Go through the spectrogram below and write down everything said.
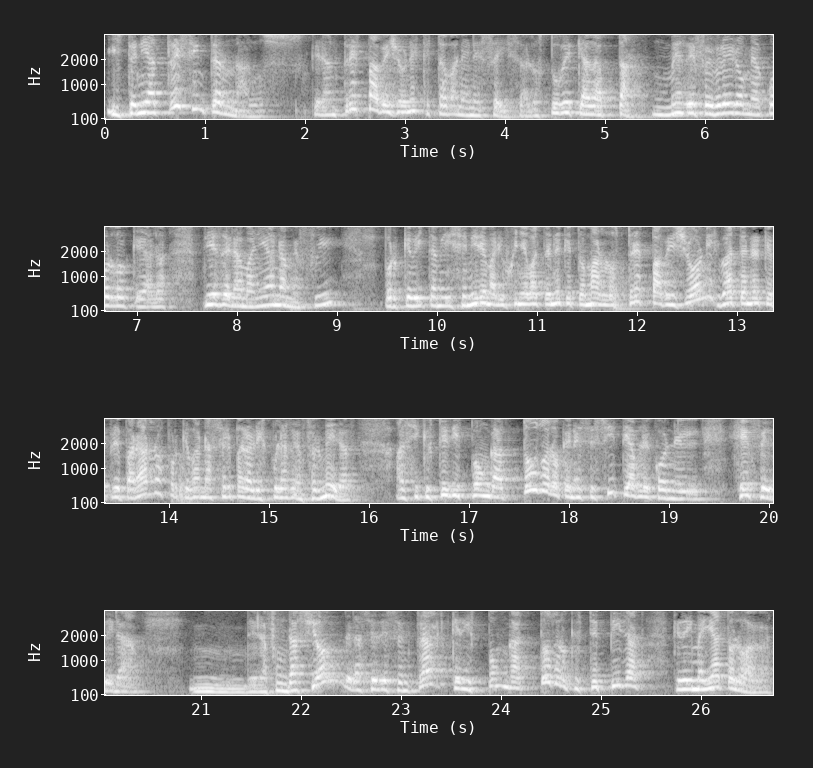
Y tenía tres internados, que eran tres pabellones que estaban en Ezeiza. Los tuve que adaptar. Un mes de febrero me acuerdo que a las 10 de la mañana me fui, porque Beita me dice, mire María Eugenia, va a tener que tomar los tres pabellones y va a tener que prepararlos porque van a ser para la escuela de enfermeras. Así que usted disponga todo lo que necesite, hable con el jefe de la mm, de la fundación, de la sede central, que disponga todo lo que usted pida, que de inmediato lo hagan.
